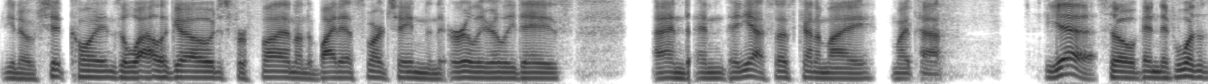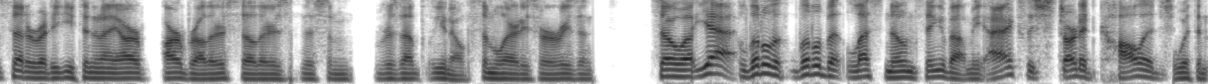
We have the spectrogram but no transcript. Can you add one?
you know, shit coins a while ago just for fun on the Binance Smart Chain in the early, early days and and, and yeah, so that's kind of my my path. Yeah. So, and if it wasn't said already, Ethan and I are are brothers, so there's there's some resembl- you know similarities for a reason. So uh, yeah, a little little bit less known thing about me. I actually started college with an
